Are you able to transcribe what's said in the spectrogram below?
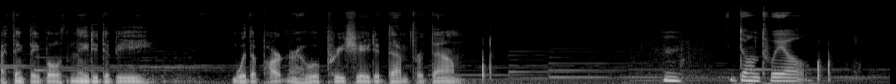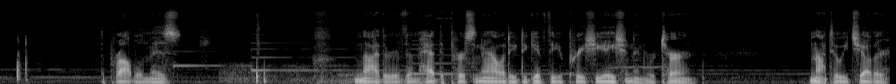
I think they both needed to be with a partner who appreciated them for them. Hmm. Don't we all? The problem is, neither of them had the personality to give the appreciation in return. Not to each other.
